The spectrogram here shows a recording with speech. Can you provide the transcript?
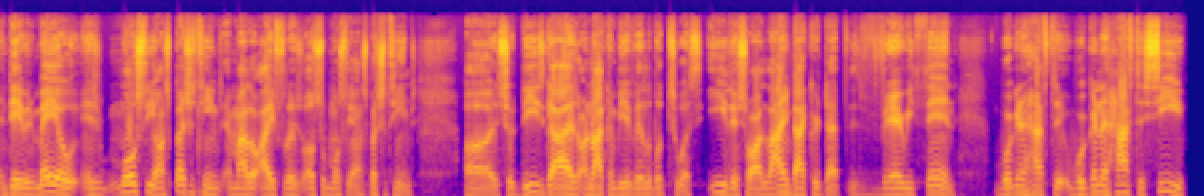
And David Mayo is mostly on special teams, and Milo Eifler is also mostly on special teams. Uh, so these guys are not going to be available to us either. So our linebacker depth is very thin. We're gonna have to we're gonna have to see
